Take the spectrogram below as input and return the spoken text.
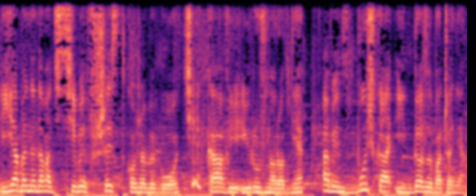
I ja będę dawać z siebie wszystko, żeby było ciekawie i różnorodnie. A więc buźka i do zobaczenia.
